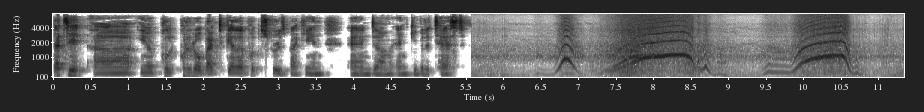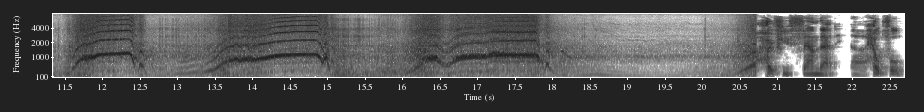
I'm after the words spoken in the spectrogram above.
that's it. Uh, you know, put, put it all back together, put the screws back in, and um, and give it a test. You found that uh, helpful.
